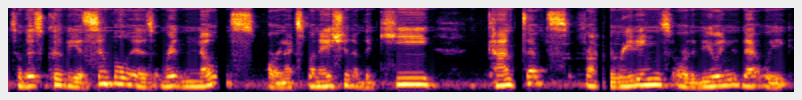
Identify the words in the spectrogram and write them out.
So this could be as simple as written notes or an explanation of the key concepts from the readings or the viewing that week.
